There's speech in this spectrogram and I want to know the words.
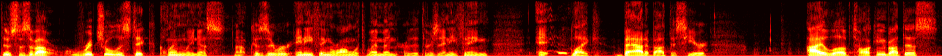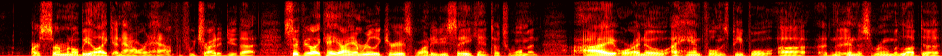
This is about ritualistic cleanliness, not because there were anything wrong with women or that there's anything eh, like bad about this here. I love talking about this. Our sermon will be like an hour and a half if we try to do that. So if you're like, hey, I am really curious, why did he say he can't touch a woman? I or I know a handful of these people uh, in, the, in this room would love to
